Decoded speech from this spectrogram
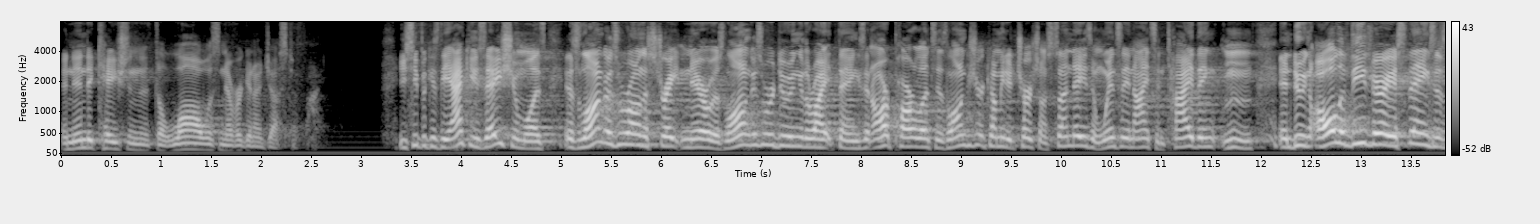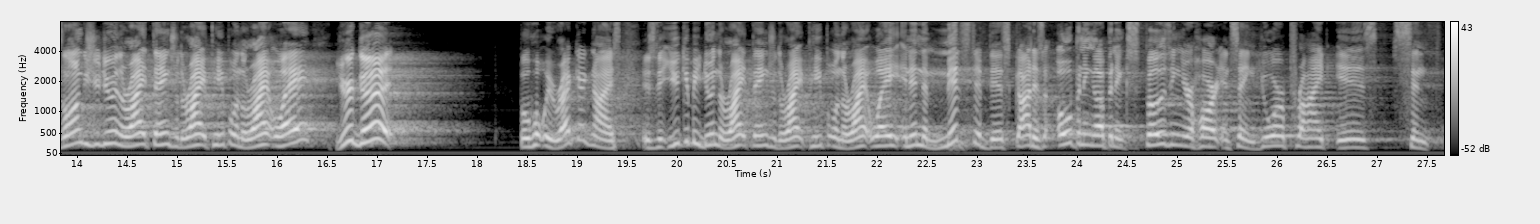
an indication that the law was never going to justify? You see, because the accusation was as long as we're on the straight and narrow, as long as we're doing the right things, in our parlance, as long as you're coming to church on Sundays and Wednesday nights and tithing mm, and doing all of these various things, as long as you're doing the right things with the right people in the right way, you're good. But what we recognize is that you can be doing the right things with the right people in the right way, and in the midst of this, God is opening up and exposing your heart and saying, Your pride is sinful.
